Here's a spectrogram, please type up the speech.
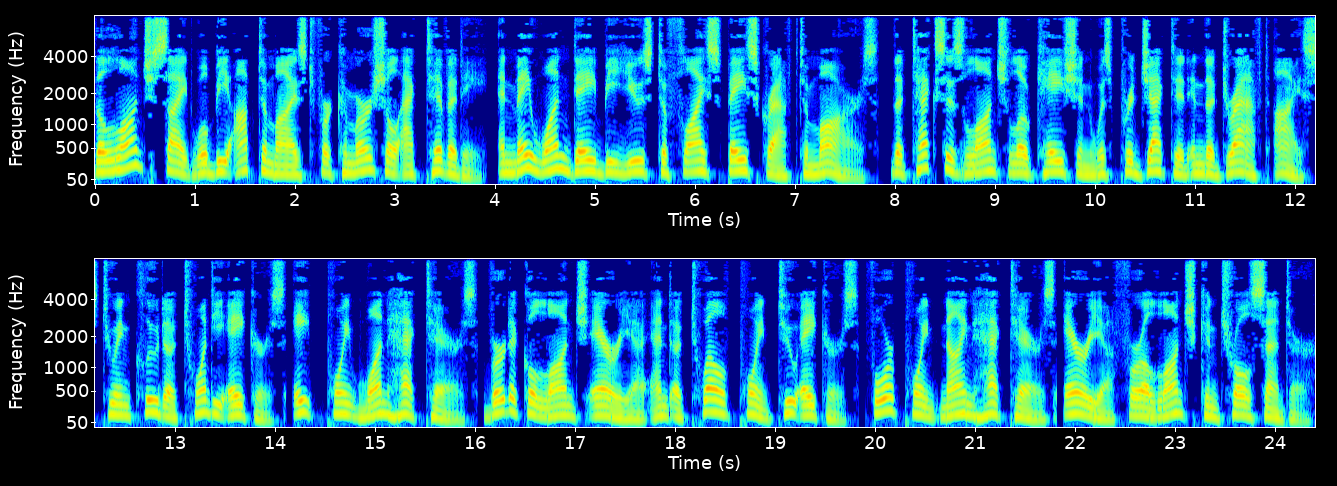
The launch site will be optimized for commercial activity, and may one day be used to fly spacecraft to Mars. The Texas launch location was projected in the draft ICE to include a 20 acres (8.1 hectares) vertical launch area and a 12.2 acres (4.9 hectares) area for a launch control center.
